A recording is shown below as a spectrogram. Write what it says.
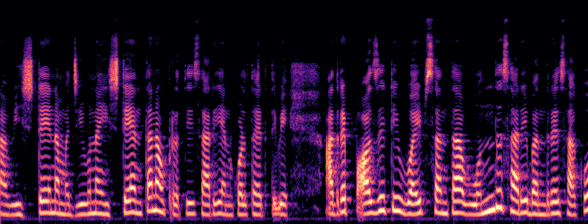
ನಾವು ಇಷ್ಟೇ, ನಮ್ಮ ಜೀವನ ಇಷ್ಟೇ ಅಂತ ನಾವು ಪ್ರತಿ ಸಾರಿ ಅಂದ್ಕೊಳ್ತಾ ಇರ್ತೀವಿ. ಆದರೆ ಪಾಸಿಟಿವ್ ವೈಬ್ಸ್ ಅಂತ ಒಂದು ಸಾರಿ ಬಂದರೆ ಸಾಕು.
